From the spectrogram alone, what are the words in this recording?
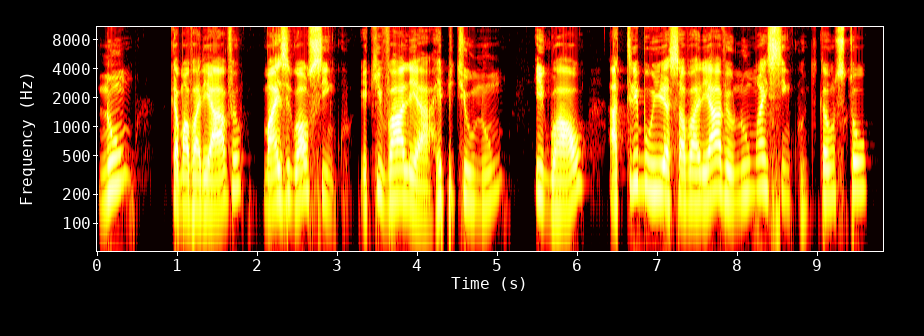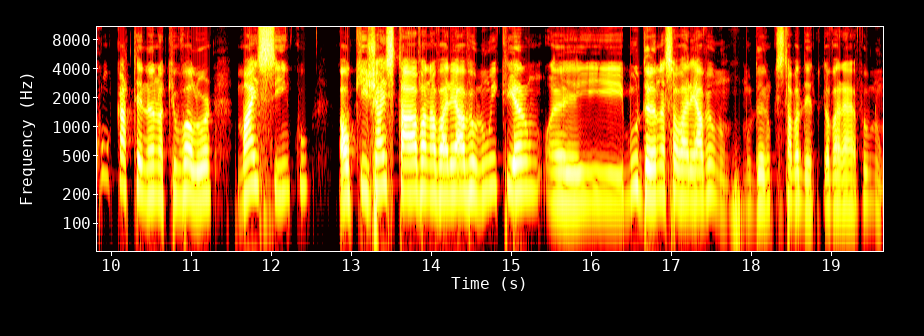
Num, que é uma variável, mais igual 5, equivale a repetir o num igual atribuir essa variável num mais 5. Então, estou concatenando aqui o valor mais 5 ao que já estava na variável num e criando é, e mudando essa variável num, mudando o que estava dentro da variável num.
